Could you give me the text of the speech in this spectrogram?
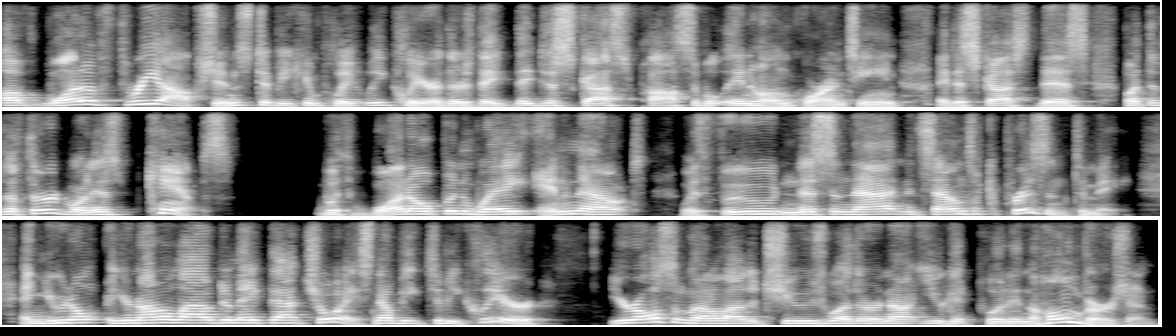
of one of three options, to be completely clear, there's they, they discussed possible in home quarantine. They discussed this, but the third one is camps with one open way in and out with food and this and that. And it sounds like a prison to me. And you don't, you're not allowed to make that choice. Now, be, to be clear, you're also not allowed to choose whether or not you get put in the home version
